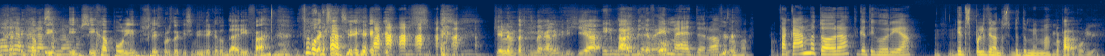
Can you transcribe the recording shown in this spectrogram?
Αχ, Είχα- ωραία είχα- περάσαμε εί- εί- όμως. Είχα πολύ ψηλές προσδοκίες επειδή βρήκα τον Ταρίφα. τον Τον ταξιτζή. και λέμε ότι αυτή τη μεγάλη επιτυχία Είμαι θα έρθει κι έντερο, αυτό. είμαι έντερο αυτό. Θα κάνουμε τώρα την κατηγορία, γιατί είσαι πολύ δυνατός στην πεντομήμα, Με πάρα πολύ.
